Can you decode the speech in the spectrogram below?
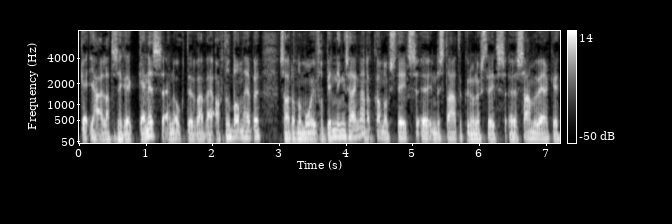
ja, laten we zeggen, kennis en ook de, waar wij achterban hebben. Zou dat een mooie verbinding zijn? Nou, dat kan nog steeds in de Staten kunnen we nog steeds uh, samenwerken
